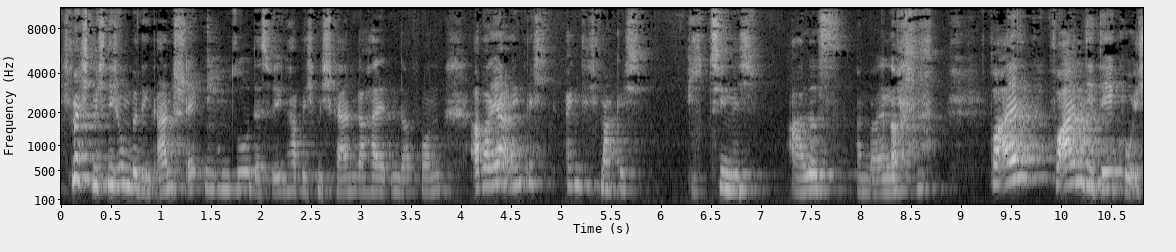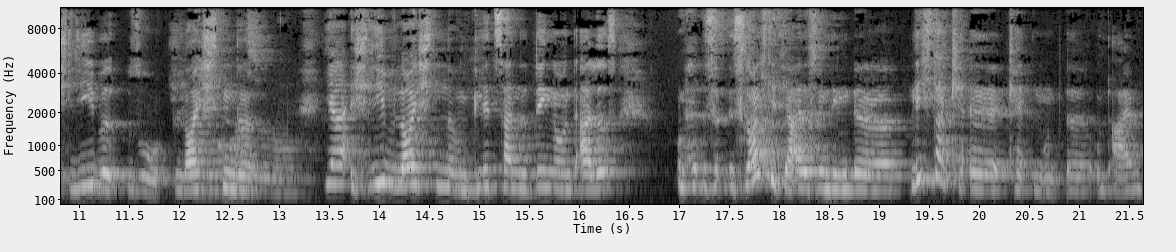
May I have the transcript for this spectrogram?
ich möchte mich nicht unbedingt anstecken und so, deswegen habe ich mich ferngehalten davon. Aber ja, eigentlich, eigentlich mag ich so ziemlich alles an Weihnachten. Vor allem, vor allem die Deko. Ich liebe so leuchtende, ja, ich liebe leuchtende und glitzernde Dinge und alles. Und es, es leuchtet ja alles wegen den äh, Lichterketten und, äh, und allem.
